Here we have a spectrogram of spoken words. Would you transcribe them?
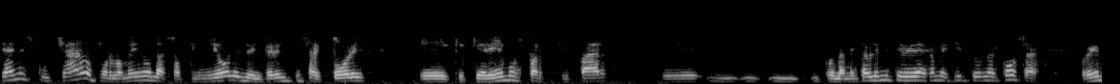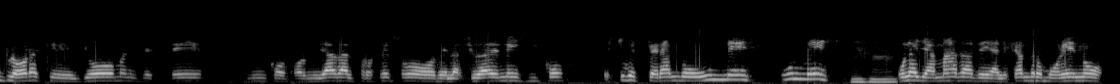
se han escuchado por lo menos las opiniones de diferentes actores eh, que queremos participar. Eh, y, pues lamentablemente déjame decirte una cosa. Por ejemplo, ahora que yo manifesté mi inconformidad al proceso de la Ciudad de México, estuve esperando un mes, un mes, una llamada de Alejandro Moreno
